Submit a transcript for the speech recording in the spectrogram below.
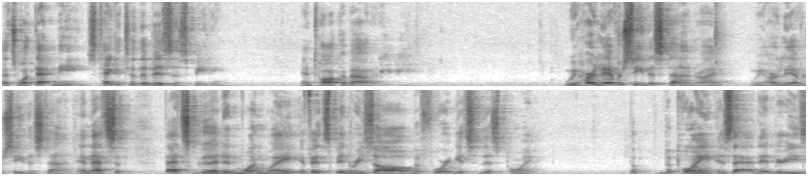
That's what that means. Take it to the business meeting and talk about it. We hardly ever see this done, right? We hardly ever see this done. And that's, that's good in one way if it's been resolved before it gets to this point. The, the point is that it be,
